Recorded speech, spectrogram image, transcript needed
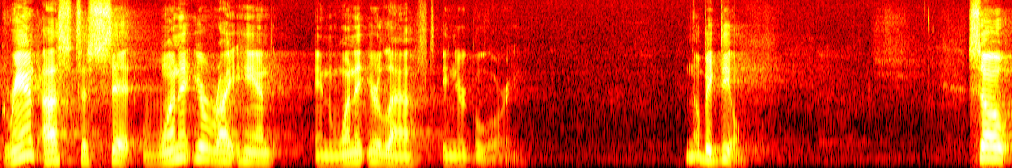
Grant us to sit one at your right hand and one at your left in your glory. No big deal. So,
